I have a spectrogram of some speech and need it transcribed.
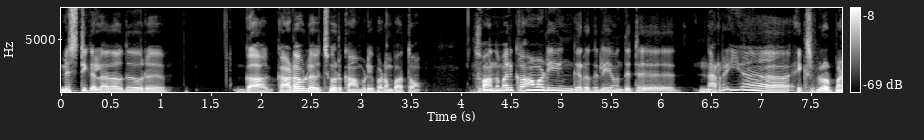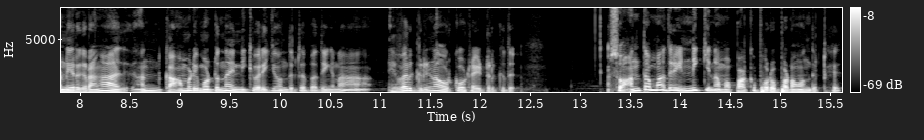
மிஸ்டிக்கல் அதாவது ஒரு கா கடவுளை வச்சு ஒரு காமெடி படம் பார்த்தோம். ஸோ அந்த மாதிரி காமெடிங்கிறதுலேயே வந்துட்டு நிறைய எக்ஸ்ப்ளோர் பண்ணியிருக்கிறாங்க. அண்ட் காமெடி மட்டும்தான் இன்றைக்கி வரைக்கும் வந்துட்டு பார்த்திங்கன்னா எவர் க்ரீனாக ஒர்க் அவுட் ஆகிட்டு இருக்குது. ஸோ அந்த மாதிரி இன்றைக்கி நம்ம பார்க்க போகிற படம் வந்துட்டு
